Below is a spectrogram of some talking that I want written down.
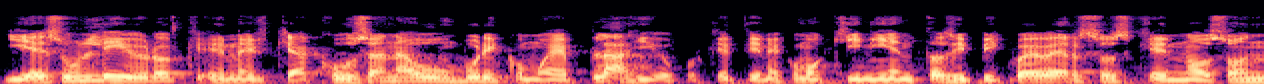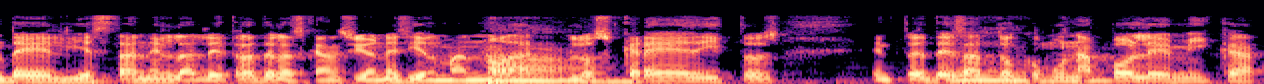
Y es un libro que- en el que acusan a Bumburi como de plagio, porque tiene como 500 y pico de versos que no son de él y están en las letras de las canciones y el man no Ah. da los créditos. Entonces desató como una polémica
